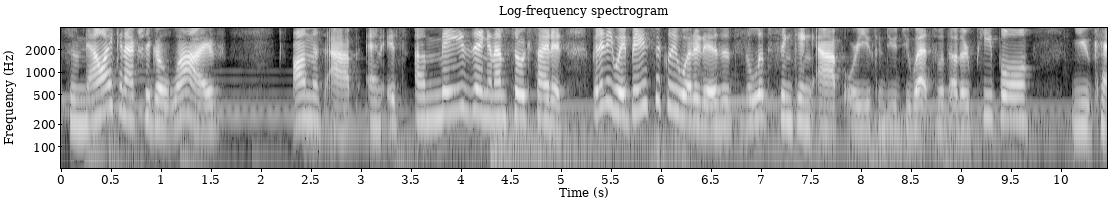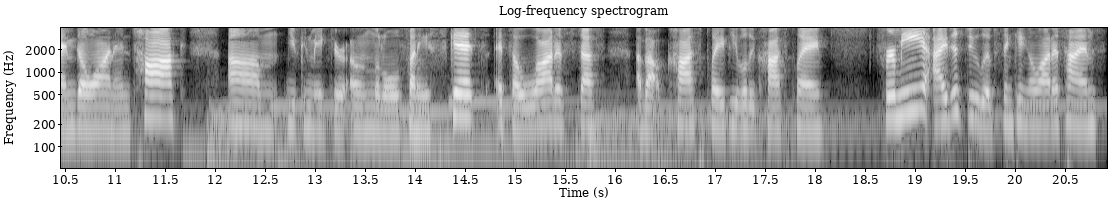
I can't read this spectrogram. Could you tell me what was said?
So now I can actually go live on this app and it's amazing and I'm so excited. But anyway, basically what it is, it's a lip syncing app where you can do duets with other people. You can go on and talk. Um, you can make your own little funny skits. It's a lot of stuff about cosplay. People do cosplay. For me, I just do lip syncing a lot of times,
